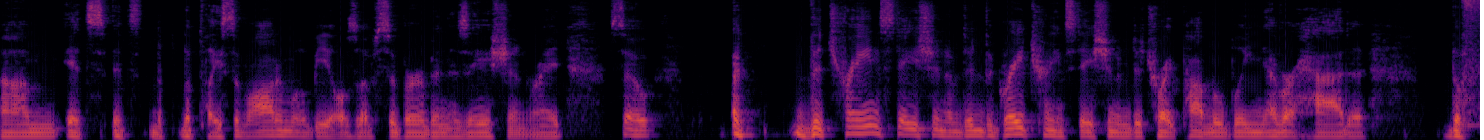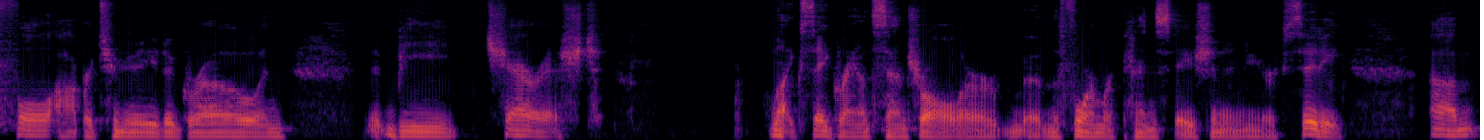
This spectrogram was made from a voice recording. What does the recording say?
Um, it's it's the, the, place of automobiles, of suburbanization, right? So, uh, the train station of the, great train station of Detroit probably never had a, the full opportunity to grow and be cherished like say Grand Central or uh, the former Penn Station in New York City. Um,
